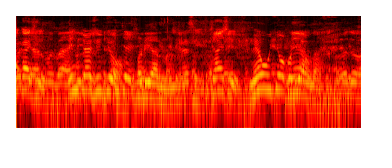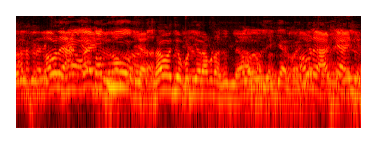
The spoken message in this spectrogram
એકાશી પંચ્યાસી કયો? પડિયાર ના નેવું કયો પડિયાર ના આવડે એ બાપુ. લાવા દો પડિયાર આપણા જગલે. હાલો આવડે હાટે આયેલું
